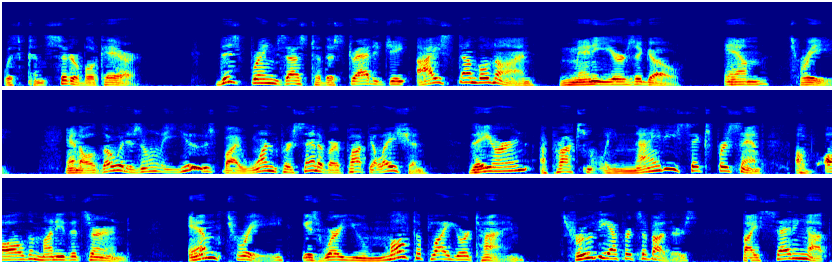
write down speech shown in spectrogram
with considerable care. This brings us to the strategy I stumbled on many years ago, M3. And although it is only used by 1% of our population, they earn approximately 96% of all the money that's earned. M3 is where you multiply your time through the efforts of others by setting up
